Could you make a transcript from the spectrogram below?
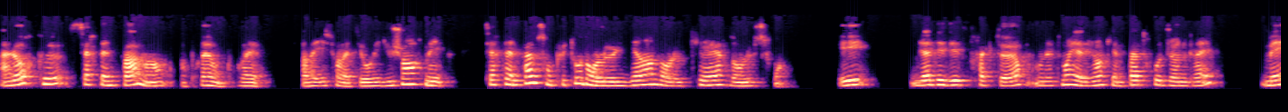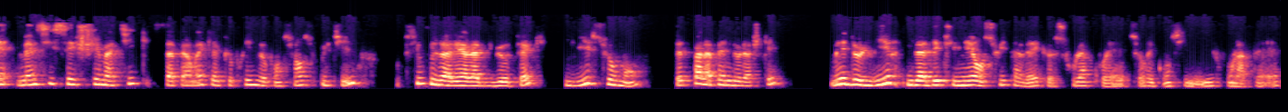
alors que certaines femmes, hein, après on pourrait travailler sur la théorie du genre, mais certaines femmes sont plutôt dans le lien, dans le care, dans le soin. Et il y a des détracteurs. Honnêtement, il y a des gens qui aiment pas trop John Gray, mais même si c'est schématique, ça permet quelques prises de conscience utiles. Si vous allez à la bibliothèque, il y est sûrement, peut-être pas la peine de l'acheter, mais de le lire. Il a décliné ensuite avec Sous la couette, Se réconcilier, Font la paix.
